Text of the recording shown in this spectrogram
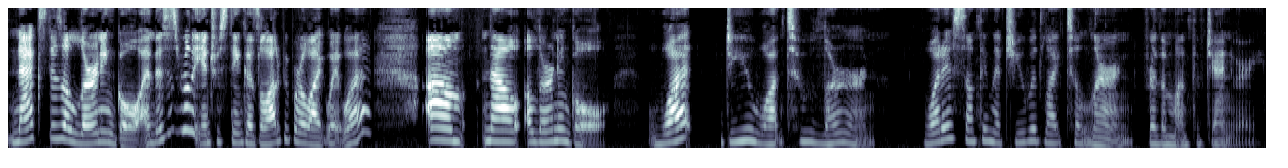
Next is a learning goal. And this is really interesting because a lot of people are like, wait, what? Um, now, a learning goal. What do you want to learn? What is something that you would like to learn for the month of January?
